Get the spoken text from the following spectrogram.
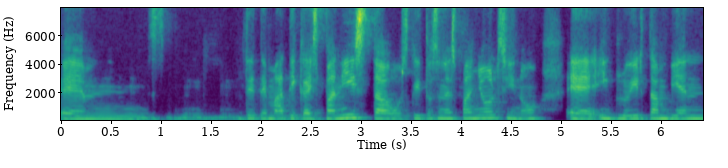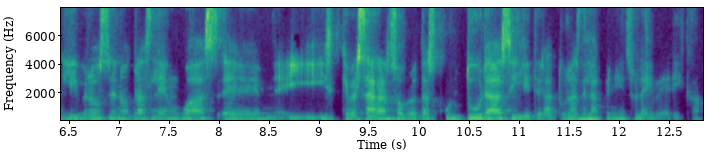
Em, de temática hispanista o escritos en español, sino eh, incluir también libros en otras lenguas em, y, que versaran sobre otras culturas y literaturas de la península ibérica.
